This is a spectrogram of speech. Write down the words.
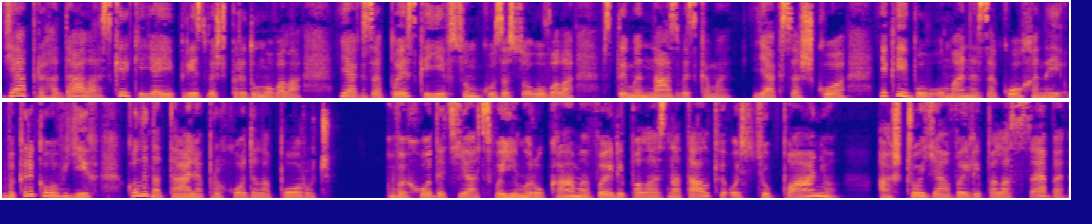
Я пригадала, скільки я їй прізвищ придумувала, як записки їй в сумку засовувала з тими назвиськами, як Сашко, який був у мене закоханий, викрикував їх, коли Наталя проходила поруч. Виходить, я своїми руками виліпала з Наталки ось цю паню, а що я виліпила з себе?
